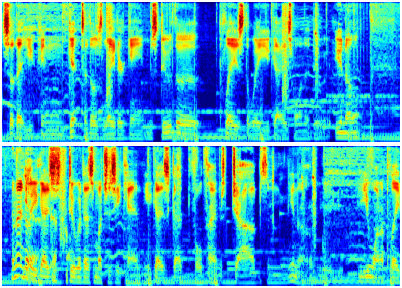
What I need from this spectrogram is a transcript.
so that you can get to those later games, do the plays the way you guys want to do it. You know. And I know Yeah, you guys definitely. do it as much as you can. You guys got full time jobs, and you know you, you want to play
